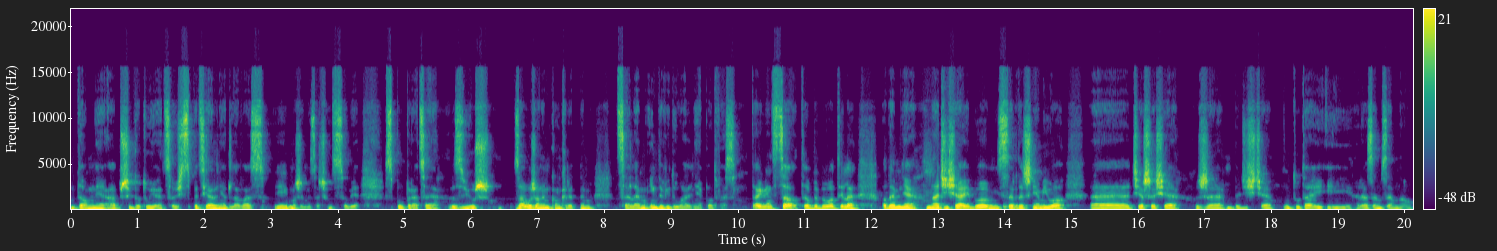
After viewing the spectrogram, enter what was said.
do mnie, a przygotuję coś specjalnie dla Was i możemy zacząć sobie współpracę z już założonym konkretnym celem indywidualnie pod Was. Tak więc co, to by było tyle ode mnie na dzisiaj. Było mi serdecznie miło. E, Cieszę się, że byliście tutaj i razem ze mną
